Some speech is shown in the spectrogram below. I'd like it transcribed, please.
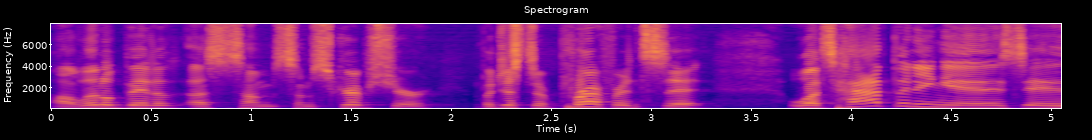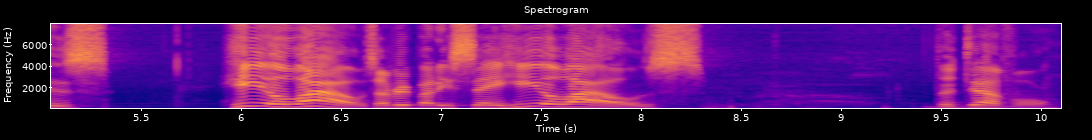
a little bit of uh, some some scripture, but just to preference it, what's happening is is he allows, everybody say he allows the devil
